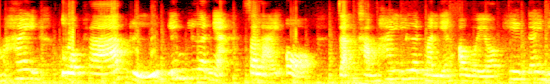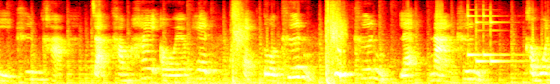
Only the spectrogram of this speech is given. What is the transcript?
ำให้ตัวพลาสหรือริ่มเลือดเนี่ยสลายออก จะทำให้เลือดมาเลี้ยงอวัยวะเพศได้ดีขึ้นค่ะ จะทำให้อวัยวะเพศแข็งตัวขึ้นอึดขึ้นและนานขึ้น ขบวน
